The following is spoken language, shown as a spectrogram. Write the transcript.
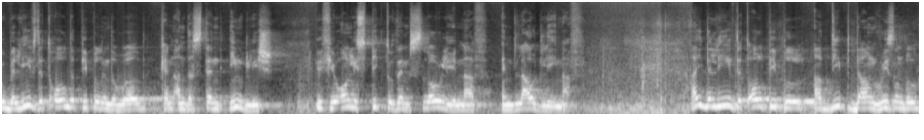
who believes that all the people in the world can understand English if you only speak to them slowly enough and loudly enough. I believe that all people are deep down reasonable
